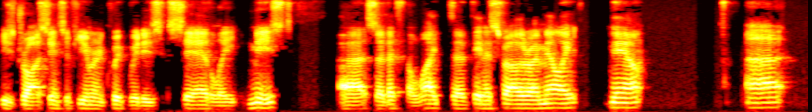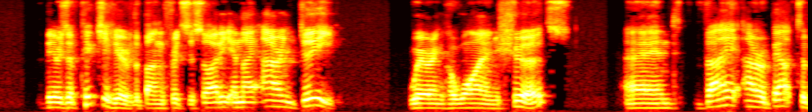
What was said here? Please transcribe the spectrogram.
His dry sense of humour and quick wit is sadly missed. Uh, so that's the late uh, Dennis Father O'Malley. Now, uh, there's a picture here of the Bung Fritz Society, and they are indeed wearing Hawaiian shirts, and they are about to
